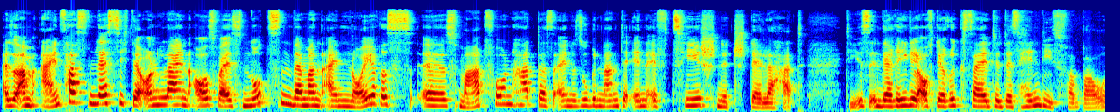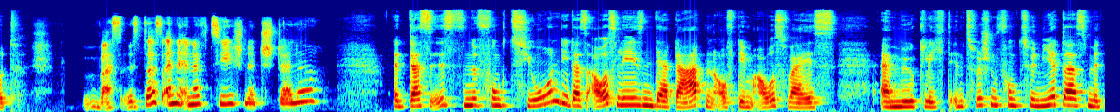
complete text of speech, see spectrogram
Also am einfachsten lässt sich der Online-Ausweis nutzen, wenn man ein neueres äh, Smartphone hat, das eine sogenannte NFC-Schnittstelle hat. Die ist in der Regel auf der Rückseite des Handys verbaut. Was ist das, eine NFC-Schnittstelle? Das ist eine Funktion, die das Auslesen der Daten auf dem Ausweis ermöglicht. Inzwischen funktioniert das mit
